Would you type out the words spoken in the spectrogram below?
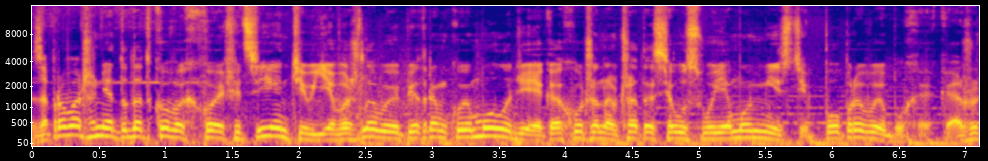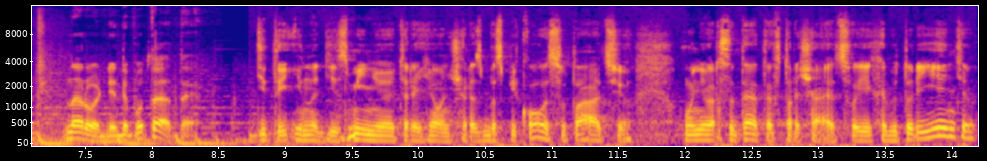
Запровадження додаткових коефіцієнтів є важливою підтримкою молоді, яка хоче навчатися у своєму місті, попри вибухи, кажуть народні депутати. Діти іноді змінюють регіон через безпекову ситуацію. Університети втрачають своїх абітурієнтів.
